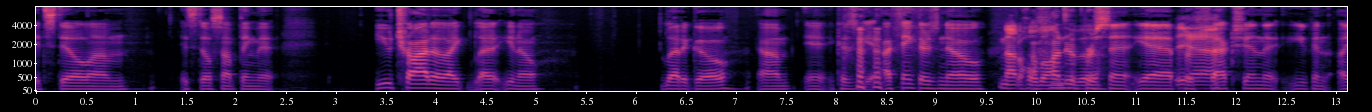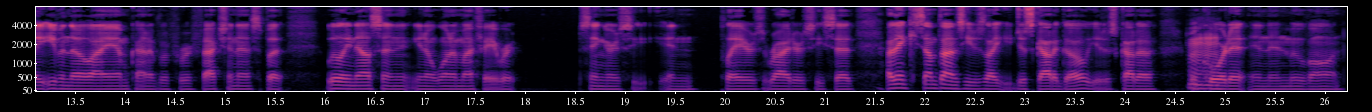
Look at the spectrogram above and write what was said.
it's still um it's still something that you try to like let you know let it go um because I think there's no Not hold on 100% yeah Yeah. perfection that you can I, even though I am kind of a perfectionist but Willie Nelson you know one of my favorite singers and players writers he said I think sometimes he was like you just gotta go you just gotta Mhm. record it and then move on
